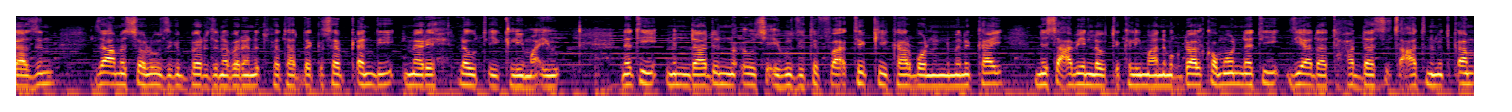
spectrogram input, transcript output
ጋዝን ዝኣመሰሉ ዝግበር ዝነበረ ንጥፈታት ደቂ ሰብ ቀንዲ መሪሕ ለውጢ ክሊማ እዩ ነቲ ምንዳድን ንዑ ስዒቡ ዝትፋእ ትኪ ካርቦንን ንምንካይ ንሳዕቤን ለውጢ ክሊማ ንምጉዳል ከምኡውን ነቲ ዝያዳ ተሓዳሲ ፀዓት ንምጥቃም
